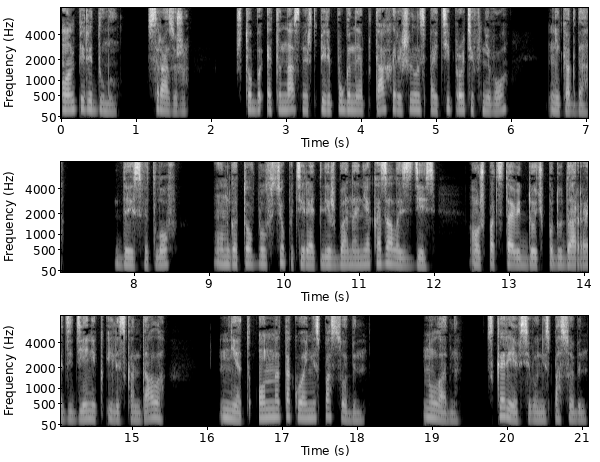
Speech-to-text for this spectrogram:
Он передумал. Сразу же. Чтобы эта насмерть перепуганная птаха решилась пойти против него? Никогда. Да и Светлов, он готов был все потерять, лишь бы она не оказалась здесь, а уж подставить дочь под удар ради денег или скандала? Нет, он на такое не способен. Ну ладно, скорее всего, не способен.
